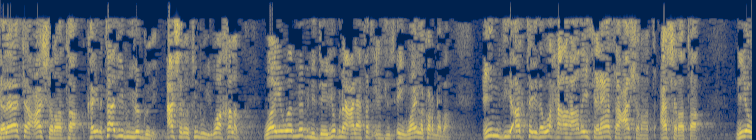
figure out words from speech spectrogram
alaaa cashrata kayna tadii buu iga goday cashratu buu yidhi waa khalad waayo waa mebni dee yubna calaa fatxi ljusayn waa in la kor dhabaa cindii agtayda waxa ahaaday alaaa cashrata niyow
